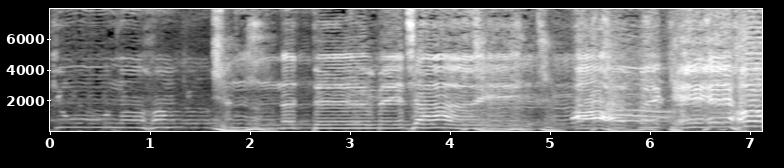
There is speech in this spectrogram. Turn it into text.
کیوں نہ ہم جنت میں جائیں؟ آپ کے ہو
